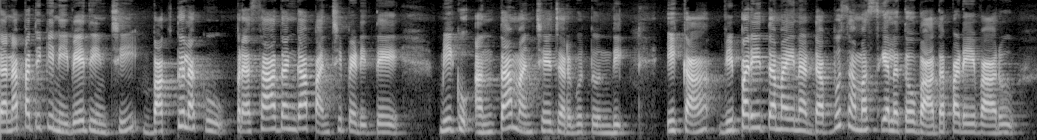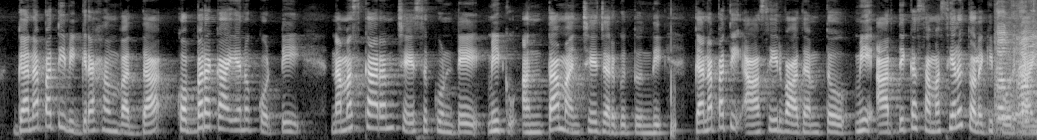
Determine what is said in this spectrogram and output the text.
గణపతికి నివేదించి భక్తులకు ప్రసాదంగా పంచిపెడితే మీకు అంతా మంచే జరుగుతుంది. ఇక విపరీతమైన డబ్బు సమస్యలతో బాధపడేవారు గణపతి విగ్రహం వద్ద కొబ్బరికాయను కొట్టి నమస్కారం చేసుకుంటే మీకు అంతా మంచే జరుగుతుంది. గణపతి ఆశీర్వాదంతో మీ ఆర్థిక సమస్యలు తొలగిపోతాయి.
